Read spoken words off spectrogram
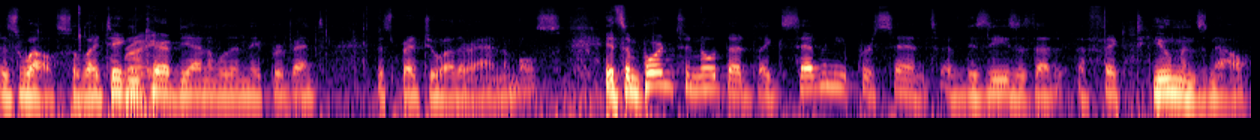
as well. So by taking Right. care of the animal, then they prevent the spread to other animals. It's important to note that like 70% of diseases that affect humans now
